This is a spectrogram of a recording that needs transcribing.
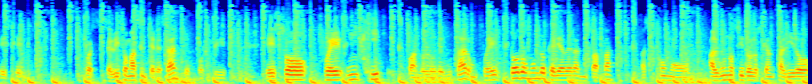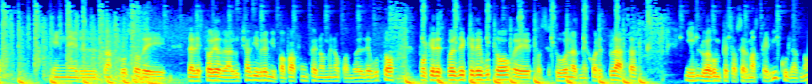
este, pues se le hizo más interesante porque eso fue un hit cuando lo debutaron. Fue todo el mundo quería ver a mi papá, así como algunos ídolos que han salido en el transcurso de, de la historia de la lucha libre. Mi papá fue un fenómeno cuando él debutó, porque después de que debutó, eh, pues estuvo en las mejores plazas y luego empezó a hacer más películas, ¿no?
